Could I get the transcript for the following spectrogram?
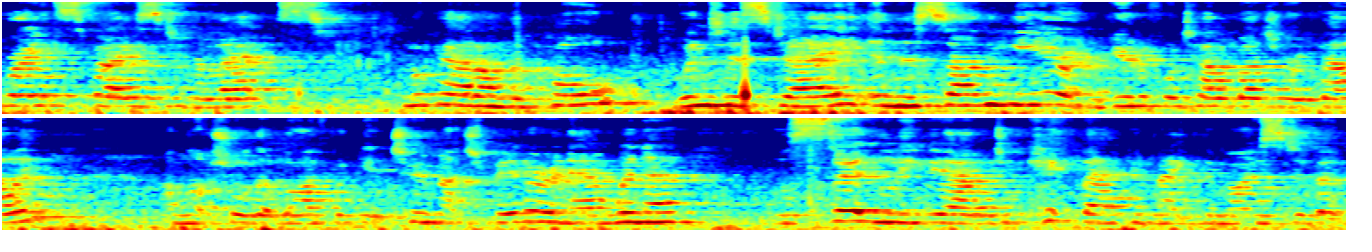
great space to relax. Look out on the pool, winter's day in the sun here in beautiful Tallebudgera Valley. I'm not sure that life would get too much better in our winner will certainly be able to kick back and make the most of it.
